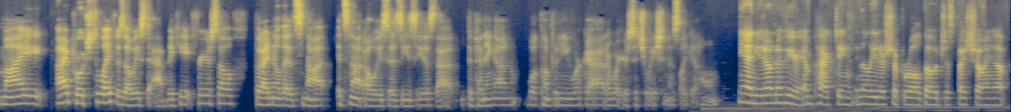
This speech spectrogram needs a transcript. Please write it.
my, my approach to life is always to advocate for yourself, but I know that it's not, it's not always as easy as that, depending on what company you work at or what your situation is like at home. Yeah. And you don't know who you're impacting in a leadership role though, just by showing up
